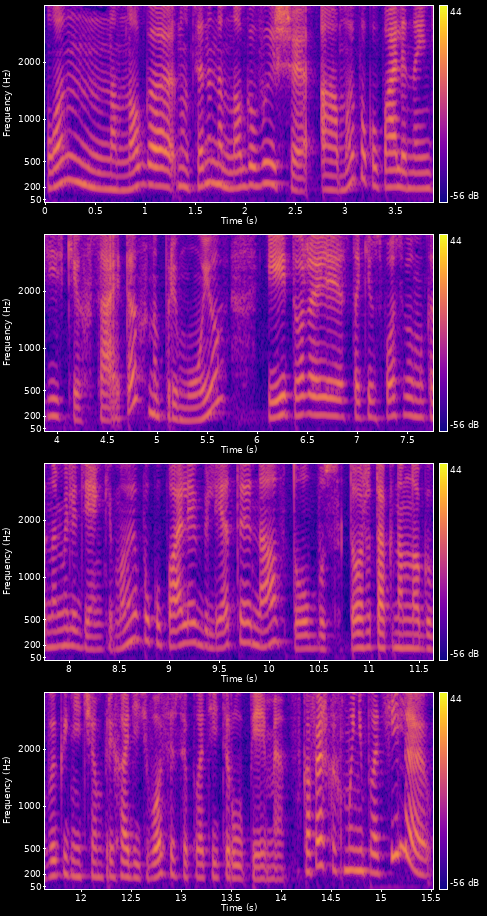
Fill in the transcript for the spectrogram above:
он намного, ну, цены намного выше, а мы покупали на индийских сайтах напрямую, и тоже с таким способом экономили деньги. Мы покупали билеты на автобус. Тоже так намного выгоднее, чем приходить в офис и платить рупиями. В кафешках мы не платили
